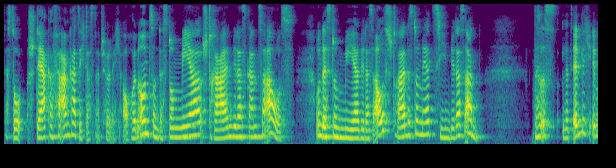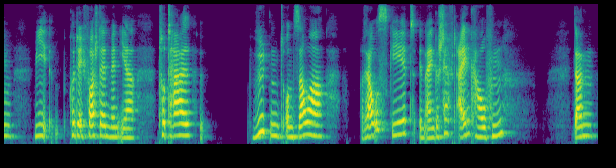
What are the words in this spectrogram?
desto stärker verankert sich das natürlich auch in uns und desto mehr strahlen wir das Ganze aus. Und desto mehr wir das ausstrahlen, desto mehr ziehen wir das an. Das ist letztendlich im, wie könnt ihr euch vorstellen, wenn ihr total wütend und sauer rausgeht, in ein Geschäft einkaufen, dann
